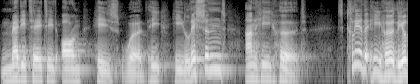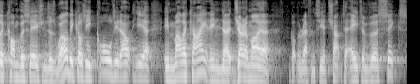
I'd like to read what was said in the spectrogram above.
meditated on his word. He, he listened and he heard. It's clear that he heard the other conversations as well because he calls it out here in Malachi and in uh, Jeremiah, I've got the reference here, chapter 8 and verse 6.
